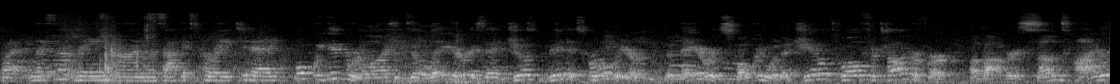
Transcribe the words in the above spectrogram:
but let's not rain on Woonsocket's parade today. What we didn't realize until later is that just minutes earlier, the mayor had spoken with a Channel 12 photographer about her son's hiring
